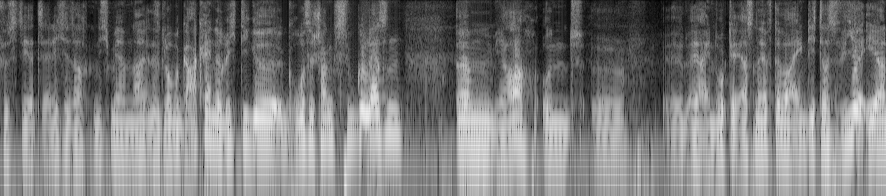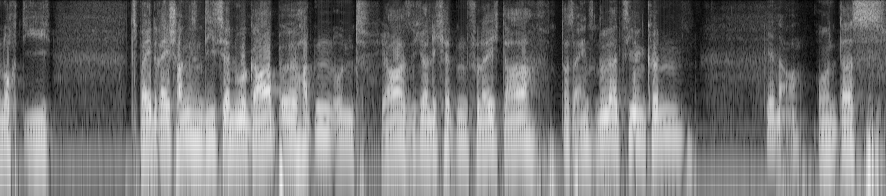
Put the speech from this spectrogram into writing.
wüsste jetzt ehrlich gesagt nicht mehr im Nachhinein, also ich glaube, gar keine richtige große Chance zugelassen. Ähm, ja, und äh, der Eindruck der ersten Hälfte war eigentlich, dass wir eher noch die zwei, drei Chancen, die es ja nur gab, äh, hatten und ja, sicherlich hätten vielleicht da das 1-0 erzielen können. Genau. Und das,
